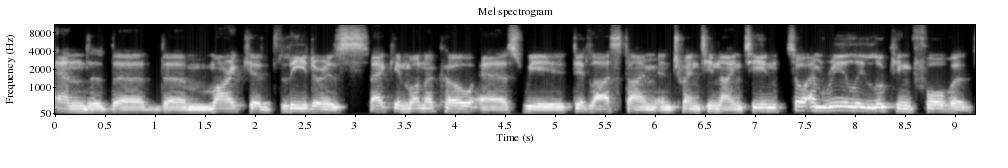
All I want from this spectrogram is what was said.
and the, the market leaders back in Monaco as we did last time in 2019. So I'm really looking forward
